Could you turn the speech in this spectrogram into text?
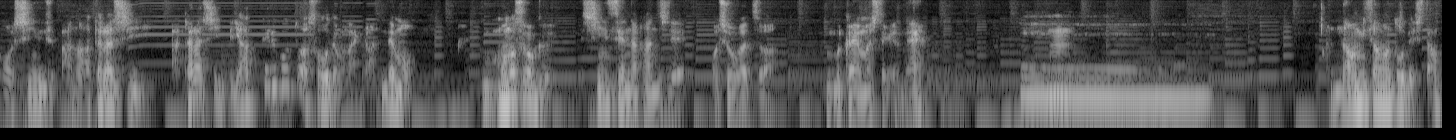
こう新あの新しい、新しいってやってることはそうでもないか。でも、ものすごく新鮮な感じでお正月は迎えましたけどね。へー直美さんはどうでした？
